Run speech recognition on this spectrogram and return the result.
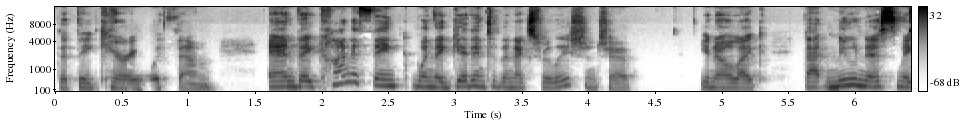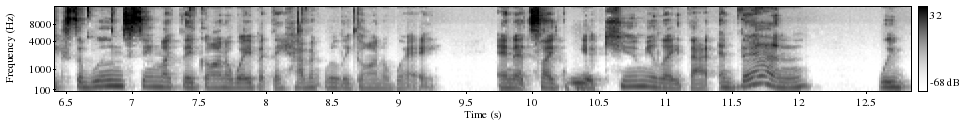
that they carry with them. And they kind of think when they get into the next relationship, you know, like that newness makes the wounds seem like they've gone away, but they haven't really gone away. And it's like we accumulate that. And then we,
